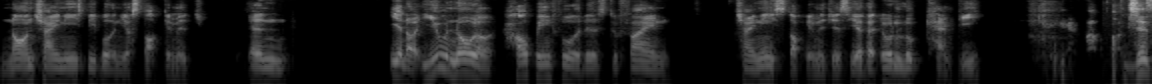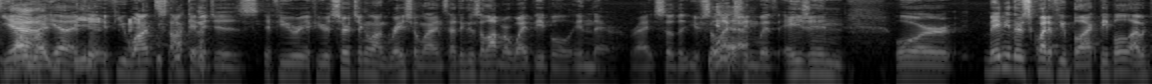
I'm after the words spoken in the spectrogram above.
non-Chinese people in your stock image. And you know, you know how painful it is to find Chinese stock images here that don't look campy. just yeah, yeah. If you, if you, want stock images, if you're if you're searching along racial lines, I think there's a lot more white people in there, right? So that your selection yeah. with Asian, or maybe there's quite a few black people. I would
